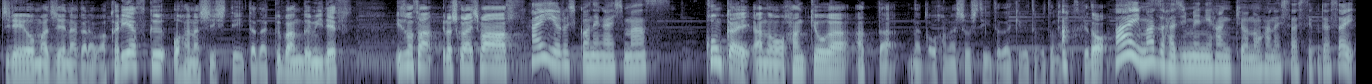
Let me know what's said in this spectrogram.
事例を交えながら分かりやすくお話ししていただく番組です。出雲さんよろしくお願いしますはい、よろしくお願いします。今回あの反響があったなんかお話をしていただけるということなんですけどはい、まずはじめに反響のお話しさせてください。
